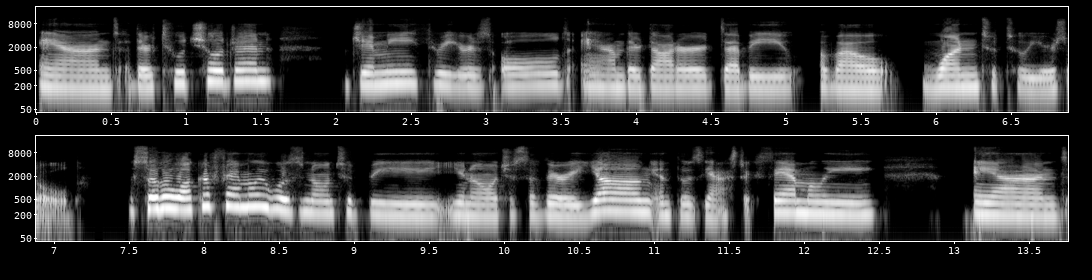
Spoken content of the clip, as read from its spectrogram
and their two children, Jimmy, three years old, and their daughter, Debbie, about one to two years old. So the Walker family was known to be, you know, just a very young, enthusiastic family. And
